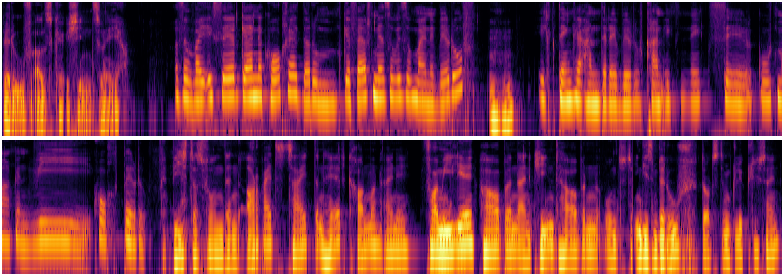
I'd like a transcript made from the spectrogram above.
Beruf als Köchin, Sunea? Also, weil ich sehr gerne koche, darum gefällt mir sowieso mein Beruf. Ich denke, andere Beruf kann ich nicht sehr gut machen wie Kochberuf. Wie ist das von den Arbeitszeiten her? Kann man eine Familie haben, ein Kind haben und in diesem Beruf trotzdem glücklich sein?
